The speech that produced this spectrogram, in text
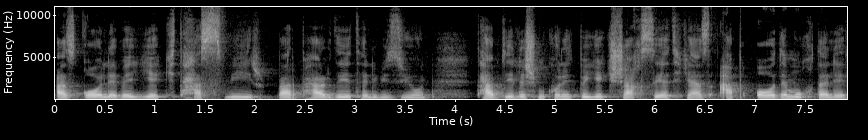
از قالب یک تصویر بر پرده تلویزیون تبدیلش می‌کنید به یک شخصیتی که از ابعاد مختلف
